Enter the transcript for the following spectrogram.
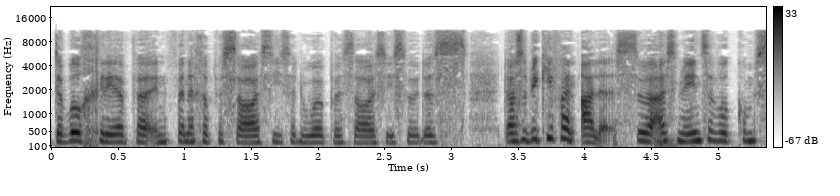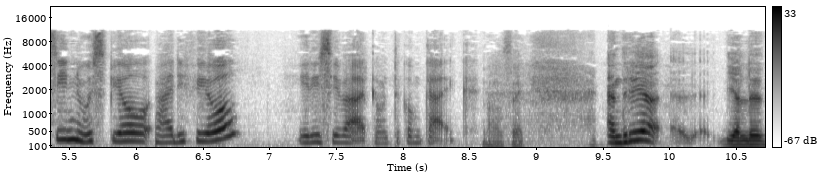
dubbelgrepe en vinnige passasies en hoë passasies. So dis daar's 'n bietjie van alles. So as mense wil kom sien hoe speel hy die viool, hier is die werk om te kom kyk. Nou sê. Andrea, julle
